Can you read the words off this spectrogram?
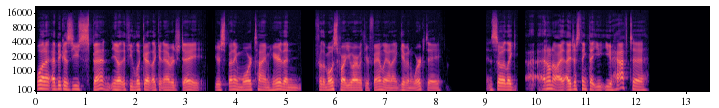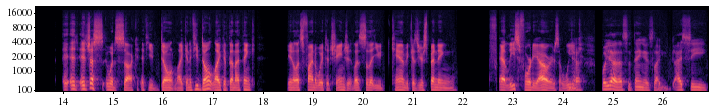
Well, I, I as you spend, you know, if you look at like an average day, you're spending more time here than for the most part you are with your family on a given work day. And so like I, I don't know, I, I just think that you you have to it, it it just would suck if you don't like and if you don't like it then I think you know, let's find a way to change it. Let's so that you can because you're spending f- at least 40 hours a week. Yeah. Well, yeah, that's the thing. Is like I see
